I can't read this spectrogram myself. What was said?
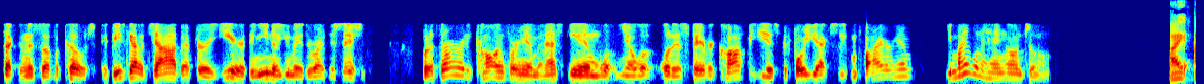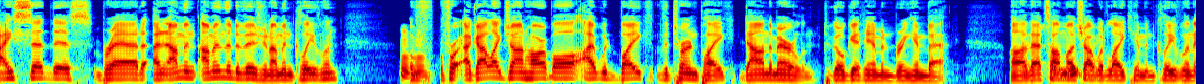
effectiveness of a coach. If he's got a job after a year, then you know you made the right decision. But if they're already calling for him, asking him what you know what, what his favorite coffee is before you actually even fire him, you might want to hang on to him. I, I said this, Brad, and I'm in I'm in the division. I'm in Cleveland. Mm-hmm. For a guy like John Harbaugh, I would bike the turnpike down to Maryland to go get him and bring him back. Uh, that's how much I would like him in Cleveland,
